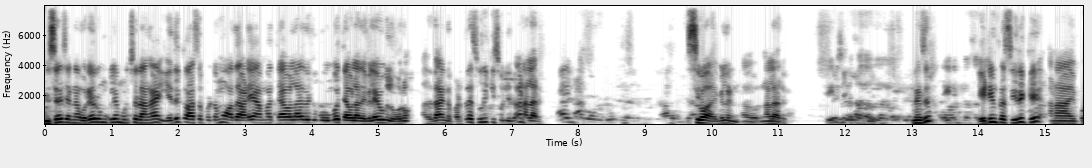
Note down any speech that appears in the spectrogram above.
மெசேஜ் என்ன? ஒரே ரூமுக்குள்ளே முடிச்சிடுறாங்க. எதுக்கு ஆசைப்பட்டோமோ அதை அடையாம தேவையில்லாததுக்கு போகும்போது தேவையில்லாத விளைவுகள் வரும். அதுதான் இந்த படத்துல சுருக்கி சொல்லியிருக்காங்க. நல்லா இருக்கு. சிவா வில்லன் நல்லா இருக்கு. என்னங்க சார் எயிட்டீன் பிளஸ் இருக்கு. ஆனா இப்போ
